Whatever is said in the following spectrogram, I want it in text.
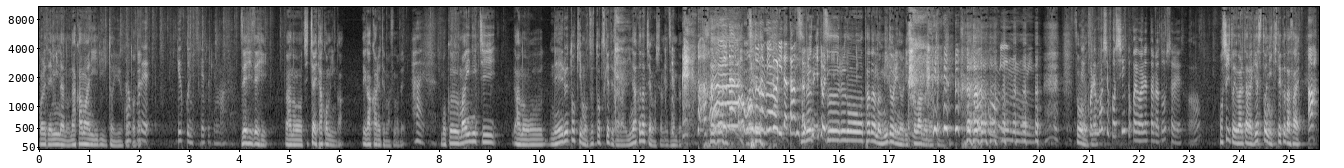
これでみんなの仲間入りということで。あこれリュックにつけときます。ぜひぜひあのちっちゃいタコミンが描かれてますので。はい。僕毎日あの寝る時もずっとつけてたらいなくなっちゃいましたね全部。本当の緑だ単なる緑ツルのただの緑のリストバンドになっちゃいました。タコミンもいいそうなんですよ。えこれもし欲しいとか言われたらどうしたらいいですか？欲しいと言われたらゲストに来てください。あ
